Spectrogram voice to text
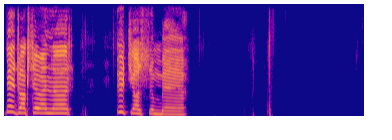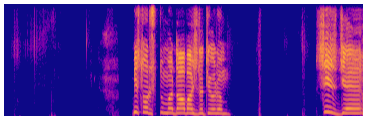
Bedrock sevenler üç yazsın be. Bir soruşturma daha başlatıyorum. Sizce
